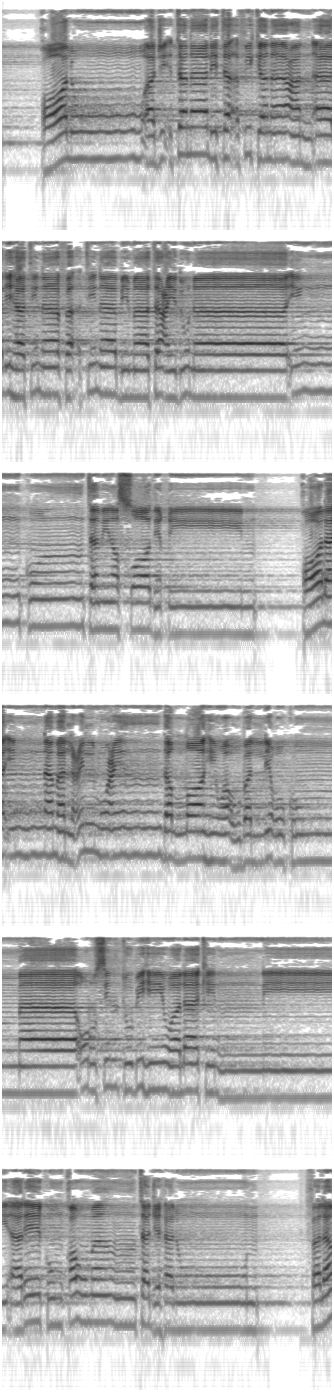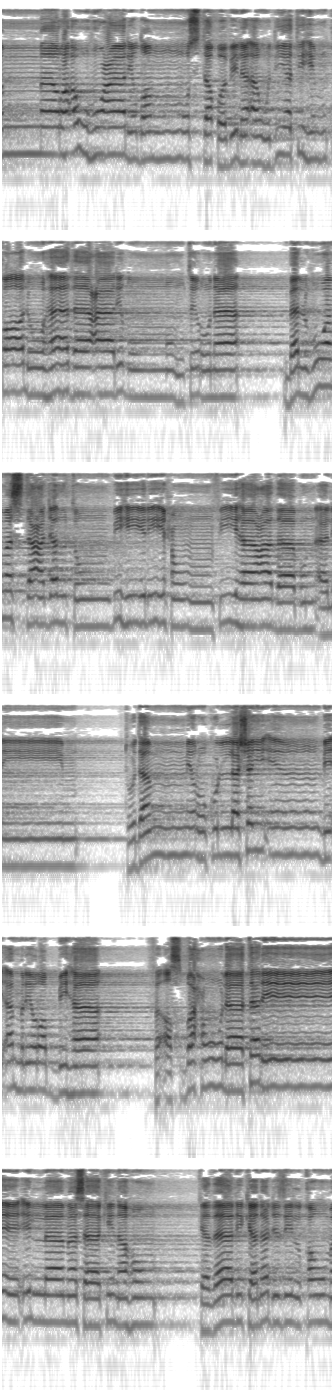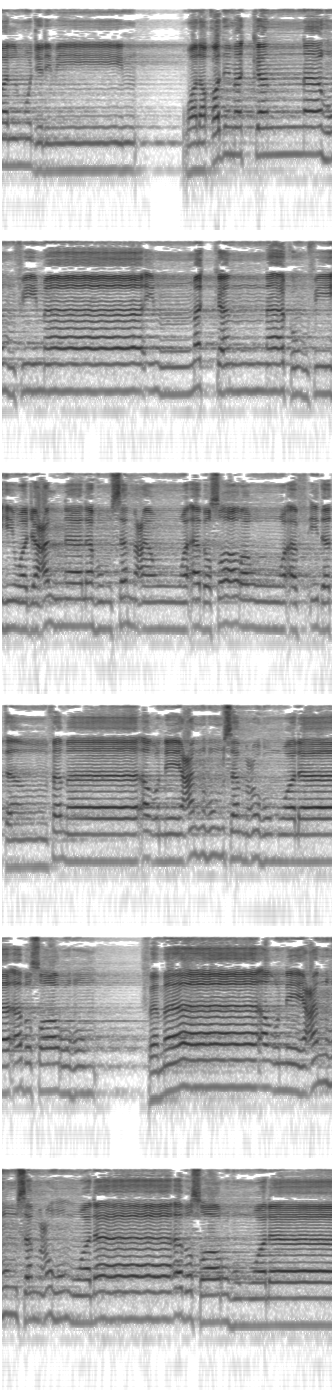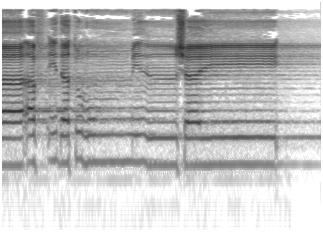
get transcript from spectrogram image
قالوا أجئتنا لتأفكنا عن آلهتنا فأتنا بما تعدنا إن كنت من الصادقين. قال إنما العلم عند الله وأبلغكم ما أرسلت به ولكني أريكم قوما تجهلون. فلما رأوه عارضا مستقبل أوديتهم قالوا هذا عارض ممطرنا بل هو ما استعجلتم به ريح فيها عذاب أليم. تدمر كل شيء بأمر ربها فأصبحوا لا تري إلا مساكنهم. كذلك نجزي القوم المجرمين. ولقد مكناهم في ماء مكناكم فيه وجعلنا لهم سمعا وأبصارا وأفئدة فما أغني عنهم سمعهم ولا أبصارهم فما اغني عنهم سمعهم ولا ابصارهم ولا افئدتهم من شيء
